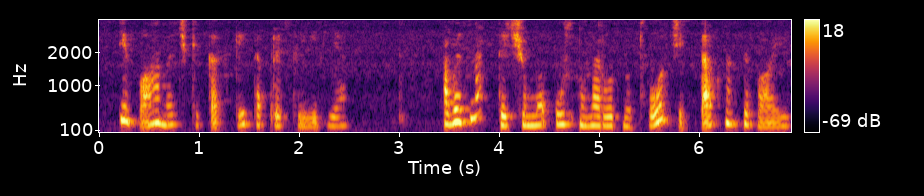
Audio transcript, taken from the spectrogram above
співаночки, казки та прислів'я. А ви знаєте, чому усну народну творчість так називають?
